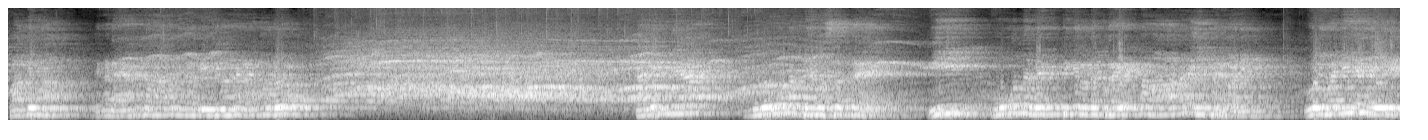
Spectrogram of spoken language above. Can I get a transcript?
ഫാത്തിമ നിങ്ങളുടെ ആങ്കറാണ് നിങ്ങളുടെ ടീച്ചറാണ് കണ്ണൂർ കഴിഞ്ഞ മൂന്ന് ദിവസത്തെ ഈ മൂന്ന് വ്യക്തികളുടെ പ്രയത്നമാണ് ഈ പരിപാടി. ഒരു വലിയ കൈഡി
